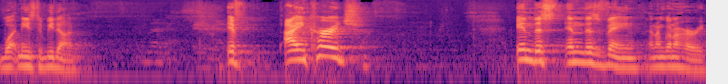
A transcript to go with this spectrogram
what needs to be done. If I encourage in this in this vein, and I'm going to hurry,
